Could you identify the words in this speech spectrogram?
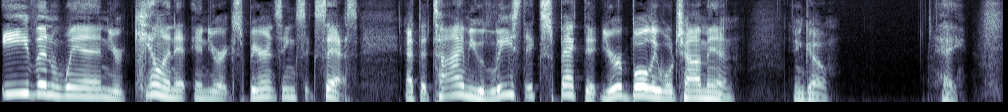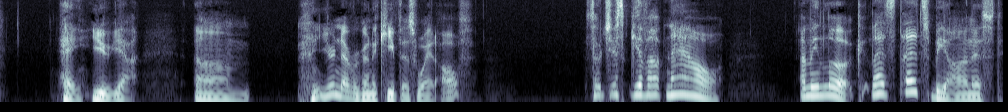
even when you're killing it and you're experiencing success. At the time you least expect it, your bully will chime in and go, Hey, hey, you, yeah um, you're never going to keep this weight off. So just give up now. I mean, look, let's let's be honest.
